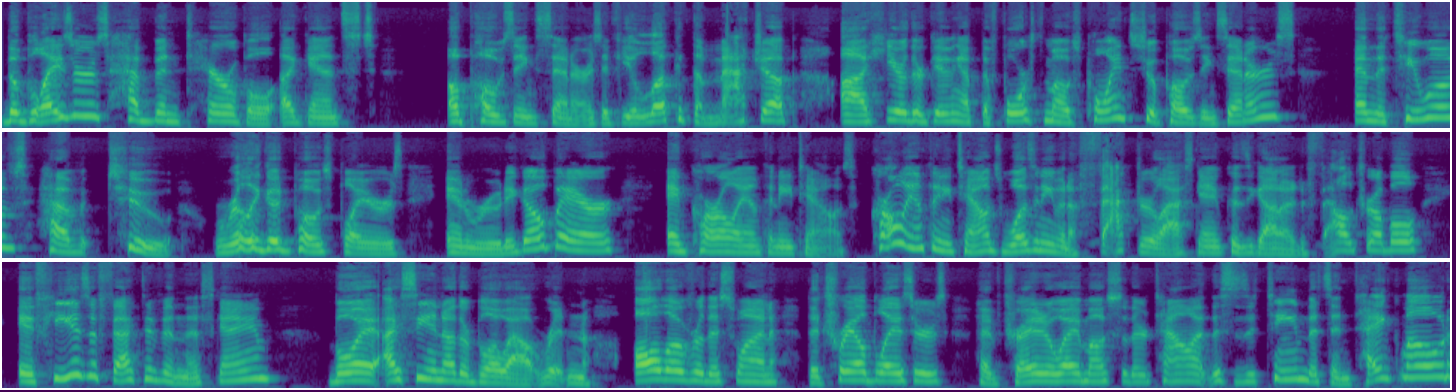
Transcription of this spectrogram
the blazers have been terrible against opposing centers. If you look at the matchup uh, here, they're giving up the fourth most points to opposing centers, and the T Wolves have two really good post players in Rudy Gobert and Karl-Anthony Towns. Karl-Anthony Towns wasn't even a factor last game because he got into foul trouble. If he is effective in this game, boy, I see another blowout written all over this one. The Trailblazers have traded away most of their talent. This is a team that's in tank mode.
